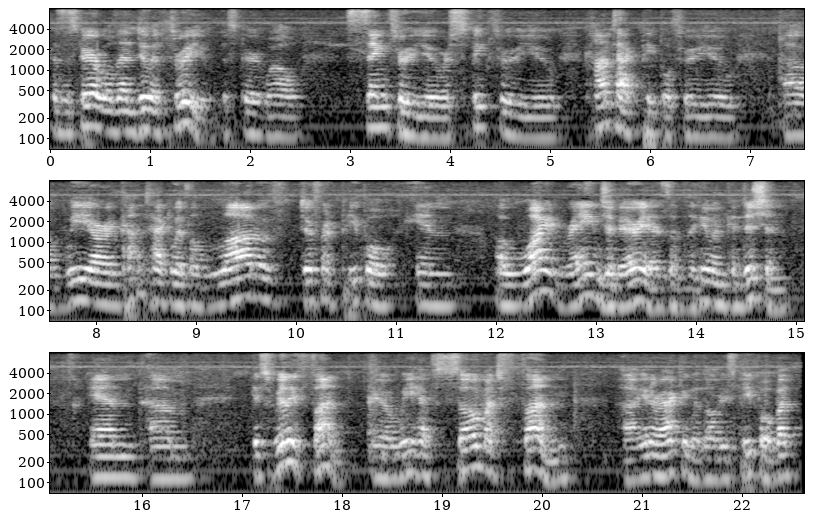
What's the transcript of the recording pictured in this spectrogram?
Because the Spirit will then do it through you. The Spirit will sing through you, or speak through you, contact people through you. Uh, we are in contact with a lot of different people in a wide range of areas of the human condition. And um, it's really fun. You know, we have so much fun uh, interacting with all these people, but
